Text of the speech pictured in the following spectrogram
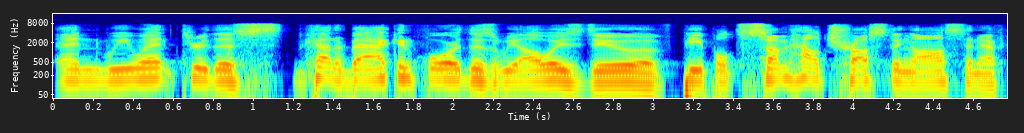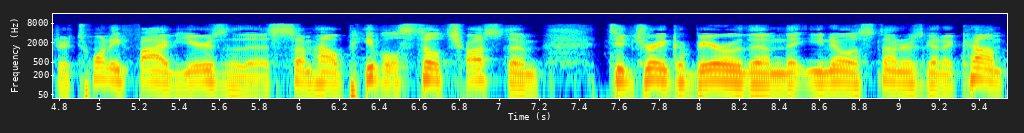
and we went through this kind of back and forth as we always do of people somehow trusting Austin after 25 years of this. Somehow people still trust him to drink a beer with him that you know a stunner's going to come.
